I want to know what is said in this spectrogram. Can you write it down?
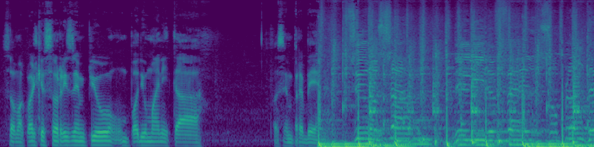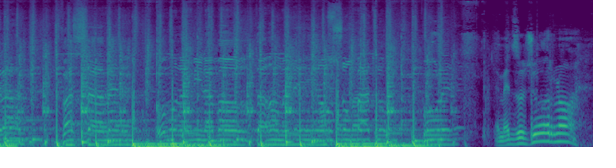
Insomma, qualche sorriso in più, un po' di umanità fa sempre bene. È mezzogiorno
